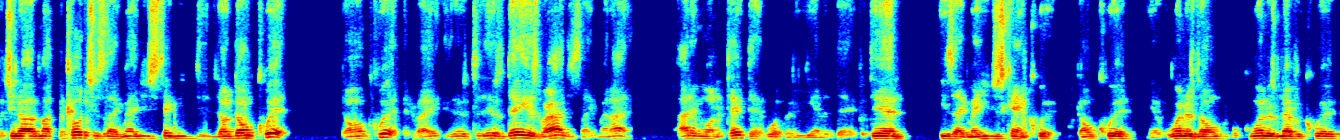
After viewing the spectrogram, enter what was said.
But you know, my coach is like, man, you just take, don't don't quit, don't quit, right? There's, there's days where I just like, man, I I didn't want to take that whooping again today. But then he's like, man, you just can't quit. Don't quit. You know, winners don't. Winners never quit.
